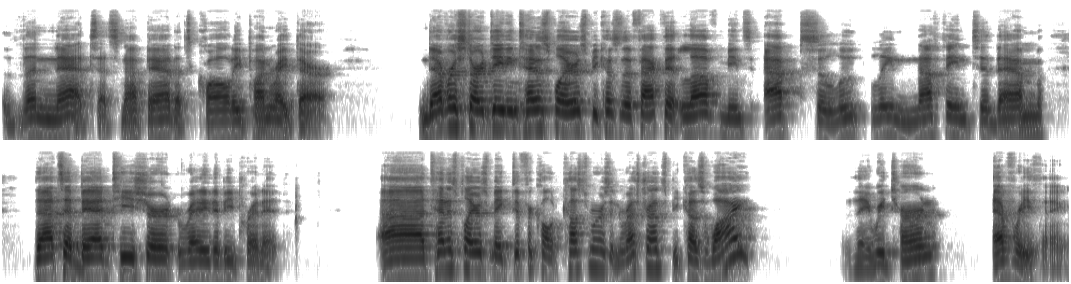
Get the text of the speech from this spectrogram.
the net. That's not bad. That's quality pun right there. Never start dating tennis players because of the fact that love means absolutely nothing to them. That's a bad t shirt ready to be printed. Uh, tennis players make difficult customers in restaurants because why? They return everything.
